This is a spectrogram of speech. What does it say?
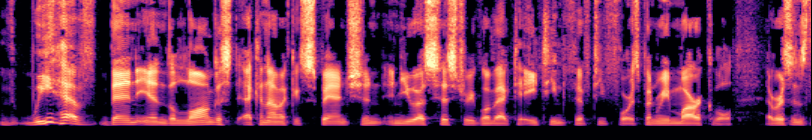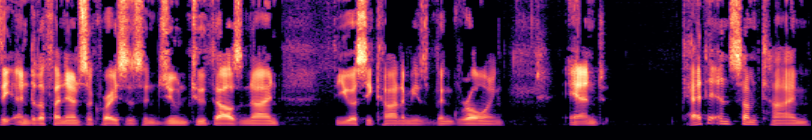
we have been in the longest economic expansion in U.S. history going back to 1854. It's been remarkable. Ever since the end of the financial crisis in June 2009, the U.S. economy has been growing. And had to end sometime.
